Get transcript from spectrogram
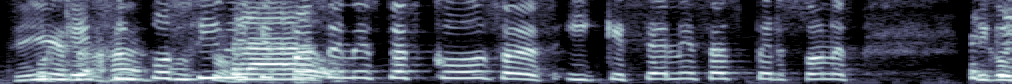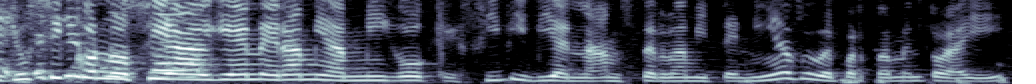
Sí, Porque es, ajá, imposible justo. que Claro. pasen estas cosas y que sean esas personas. Es Digo, que- yo es sí conocí justo- a alguien, era mi amigo que sí vivía en Ámsterdam y tenía su departamento ahí.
